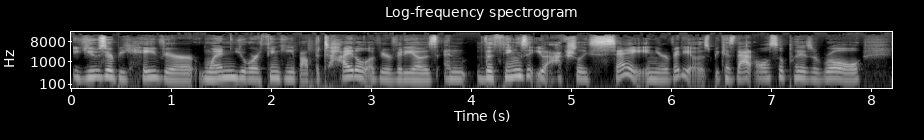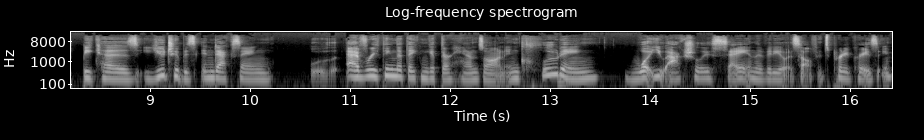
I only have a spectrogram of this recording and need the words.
user behavior when you're thinking about the title of your videos and the things that you actually say in your videos, because that also plays a role because YouTube is indexing everything that they can get their hands on, including what you actually say in the video itself. It's pretty crazy.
